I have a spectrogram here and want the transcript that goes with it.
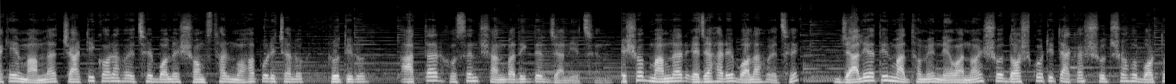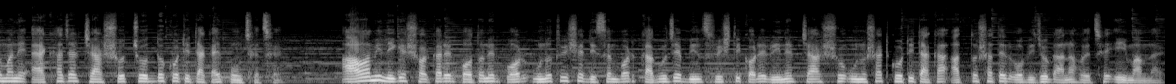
একে মামলা চারটি করা হয়েছে বলে সংস্থার মহাপরিচালক প্রতিরোধ আক্তার হোসেন সাংবাদিকদের জানিয়েছেন। এসব মামলার এজাহারে বলা হয়েছে, জালিয়াতির মাধ্যমে নেওয়া নয়শো দশ কোটি টাকা সুদসহ বর্তমানে এক হাজার চারশো চোদ্দ কোটি টাকায় পৌঁছেছে। আওয়ামী লীগের সরকারের পতনের পর উনত্রিশে ডিসেম্বর কাগুজে বিল সৃষ্টি করে ঋণের চারশো উনষাট কোটি টাকা আত্মসাতের অভিযোগ আনা হয়েছে এই মামলায়।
